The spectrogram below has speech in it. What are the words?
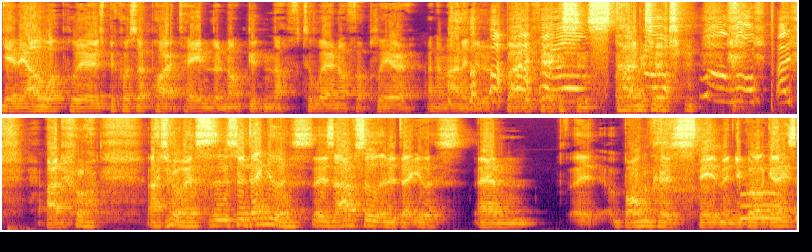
yeah, the Alloa players, because they're part time, they're not good enough to learn off a player and a manager of Barry Ferguson's standard. I know, I know, it's, it's ridiculous. It's absolutely ridiculous. Um, bonkers statement. You've got guys,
